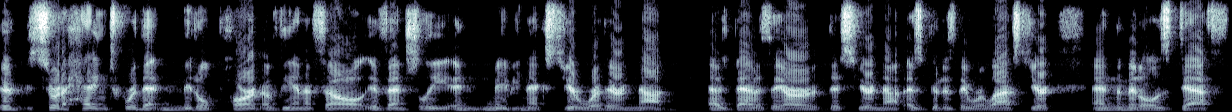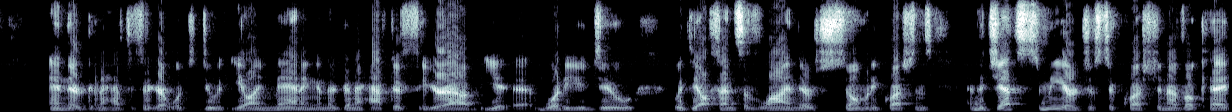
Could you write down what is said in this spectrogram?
they're sort of heading toward that middle part of the NFL eventually, and maybe next year where they're not as bad as they are this year, not as good as they were last year, and the middle is death and they're going to have to figure out what to do with Eli Manning, and they're going to have to figure out what do you do with the offensive line. There's so many questions, and the Jets to me are just a question of okay,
